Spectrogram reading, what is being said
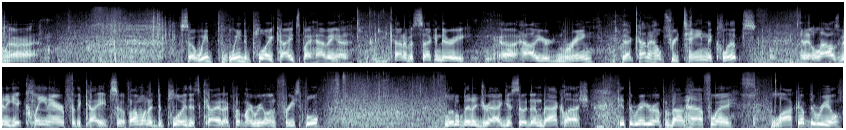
All right. So we, we deploy kites by having a kind of a secondary uh, halyard and ring. That kind of helps retain the clips and it allows me to get clean air for the kite. So if I want to deploy this kite, I put my reel in free spool, a little bit of drag just so it doesn't backlash, get the rigger up about halfway, lock up the reel,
